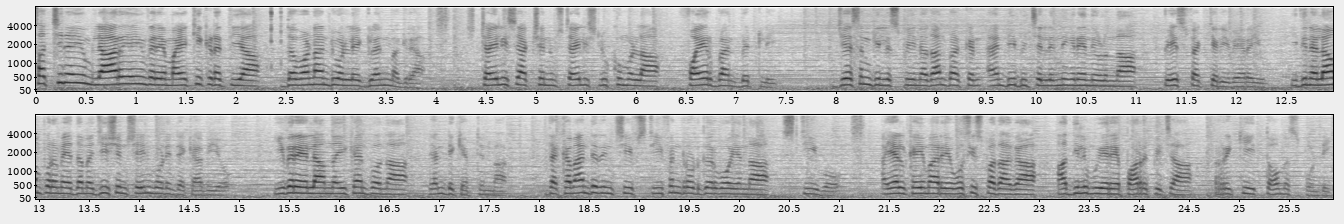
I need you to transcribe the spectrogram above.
സച്ചിനെയും ലാറയെയും വരെ മയക്കിക്കിടത്തിയ the one and only Glenn McGrath. Stylish ആക്ഷനും സ്റ്റൈലിഷ് ലുക്കുമുള്ള fire brand Brett Lee. Jason Gillespie Nathan Bracken Andy Bichel എന്നിങ്ങനെ നീളുന്ന പേസ് ഫാക്ടറി വേറെയും. ഇതിനെല്ലാം പുറമെ ദ മജീഷ്യൻ ഷെയ്ൻ ഗോണിന്റെ കാബിയോ ഇവരെയെല്ലാം നയിക്കാൻ പോകുന്ന രണ്ട് ക്യാപ്റ്റന്മാർ. The commander in chief Stephen Rodger Waugh എന്ന സ്റ്റീവോ. അയാൾ കൈമാറിയ ഓസീസ് പതാക അതിലും ഉയരെ പാറിപ്പിച്ച റിക്കി തോമസ് പോണ്ടി.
